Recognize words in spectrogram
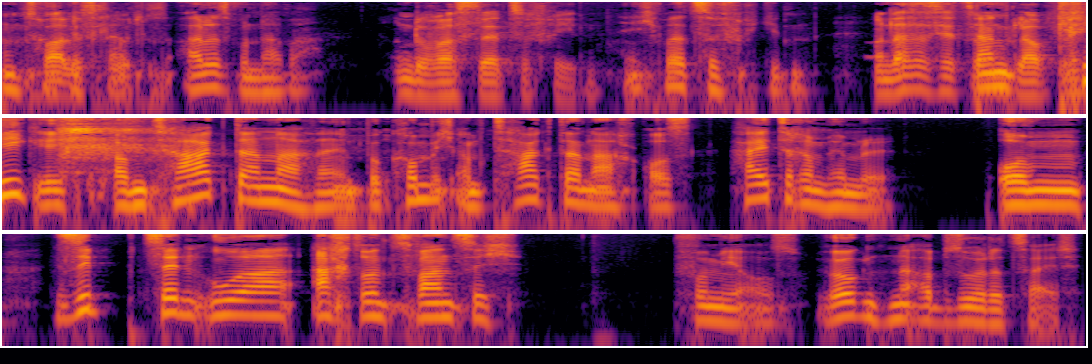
und War hat alles geklappt. gut. Alles wunderbar. Und du warst sehr zufrieden. Ich war zufrieden. Und das ist jetzt so Dann unglaublich. krieg ich am Tag danach, dann bekomme ich am Tag danach aus heiterem Himmel um 17 Uhr 28 von mir aus, irgendeine absurde Zeit,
